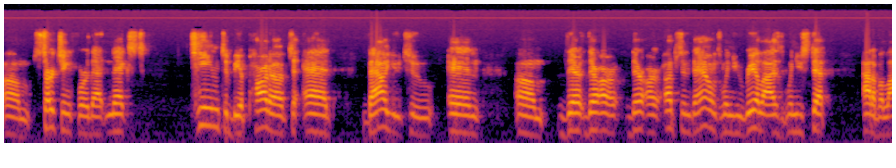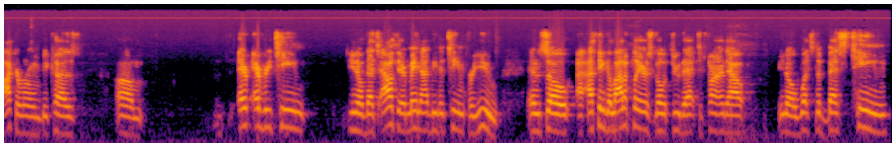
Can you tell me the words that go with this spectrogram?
um, searching for that next team to be a part of to add value to, and um, there there are there are ups and downs when you realize when you step out of a locker room because um, every team you know that's out there may not be the team for you. And so i think a lot of players go through that to find out you know, what's the best team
